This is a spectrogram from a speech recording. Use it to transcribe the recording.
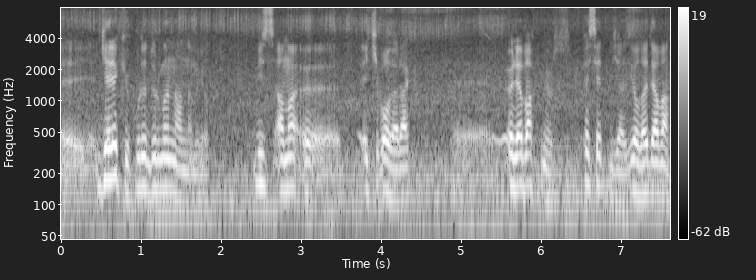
e, gerek yok. Burada durmanın anlamı yok. Biz ama e, ekip olarak e, öyle bakmıyoruz. Pes etmeyeceğiz. Yola devam.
